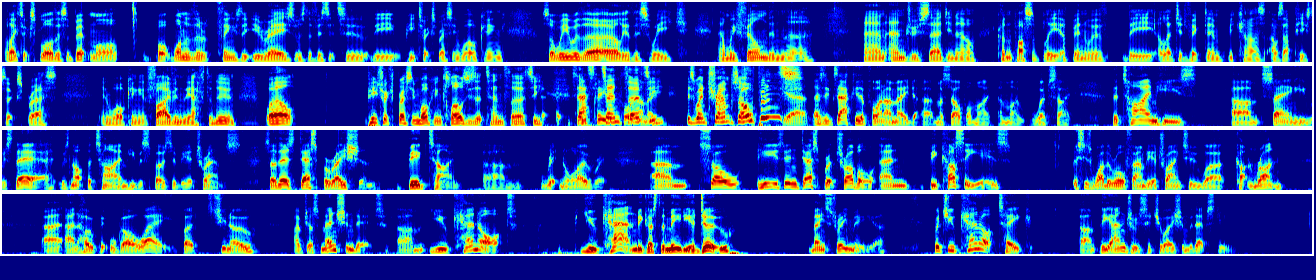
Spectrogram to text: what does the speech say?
I'd like to explore this a bit more, but one of the things that you raised was the visit to the Pizza Express in Woking. So we were there earlier this week and we filmed in there. And Andrew said, you know, couldn't possibly have been with the alleged victim because I was at Pizza Express in Woking at five in the afternoon. Well, Pizza Express in Woking closes at ten thirty. Exactly. Ten thirty is when Tramps opens. Yeah, that's exactly the point I made uh, myself on my on my website. The time he's um, saying he was there was not the time he was supposed to be at Tramps. So there's desperation, big time, um, written all over it. Um, so he's in desperate trouble, and because he is, this is why the royal family are trying to uh, cut and run uh, and hope it will go away. But you know, I've just mentioned it. Um, you cannot, you can because the media do, mainstream media, but you cannot take um, the Andrew situation with Epstein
